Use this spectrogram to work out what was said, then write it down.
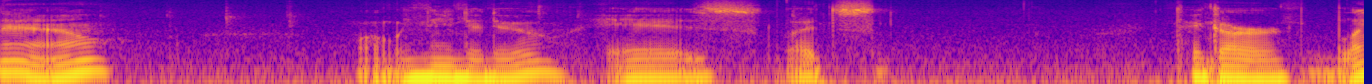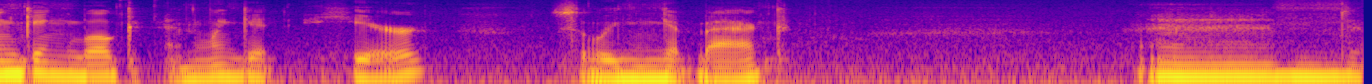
now what we need to do is let's take our linking book and link it here so we can get back and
